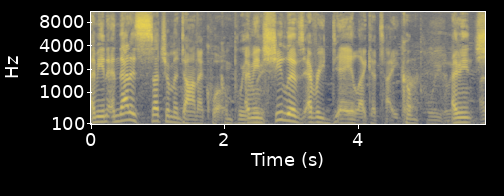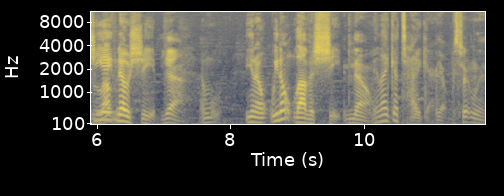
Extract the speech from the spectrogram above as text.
I mean, and that is such a Madonna quote. Completely. I mean, she lives every day like a tiger. Completely. I mean, she love ain't it. no sheep. Yeah. And you know, we don't love a sheep. No. We like a tiger. Yeah, certainly.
